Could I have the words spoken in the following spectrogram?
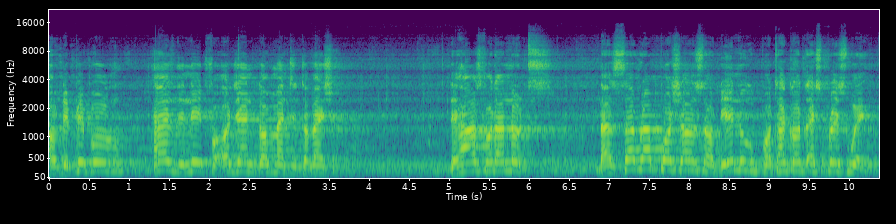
of the people hence the need for urgent government intervention. The House further notes that several portions of the Enugu-Port Harcourt Expressway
